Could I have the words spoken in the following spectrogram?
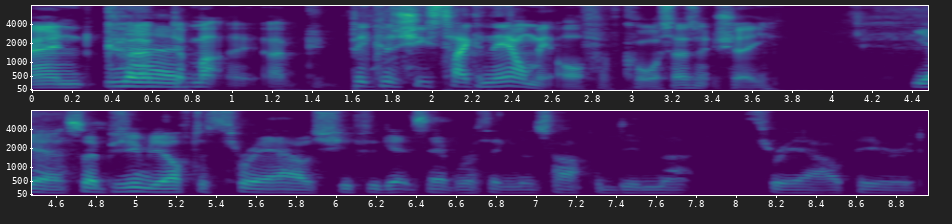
And Kirk, No. uh, because she's taken the helmet off, of course, hasn't she? Yeah. So presumably after three hours, she forgets everything that's happened in that three-hour period.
